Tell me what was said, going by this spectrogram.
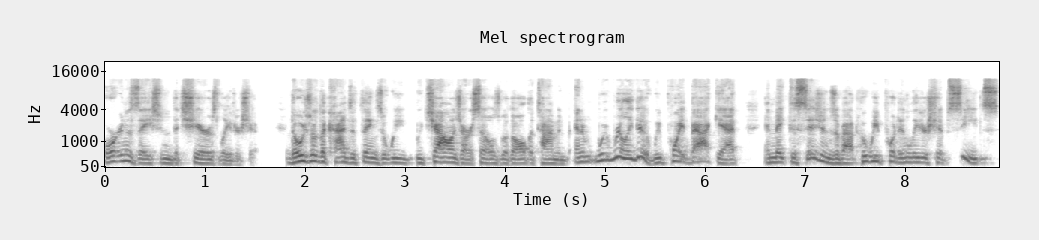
organization that shares leadership? Those are the kinds of things that we we challenge ourselves with all the time and, and we really do. We point back at and make decisions about who we put in leadership seats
